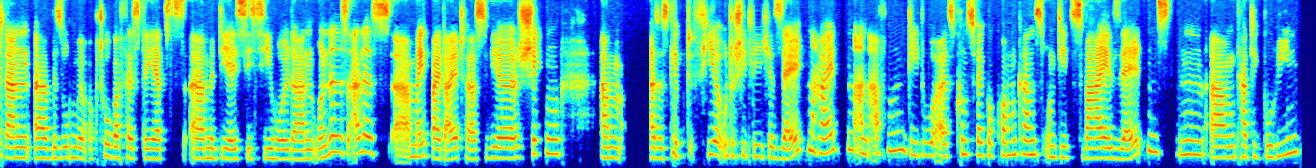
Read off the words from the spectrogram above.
Dann äh, besuchen wir Oktoberfeste jetzt äh, mit DACC-Holdern. Und das ist alles äh, made by Dieters. Wir schicken ähm, also es gibt vier unterschiedliche Seltenheiten an Affen, die du als Kunstwerk bekommen kannst. Und die zwei seltensten ähm, Kategorien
